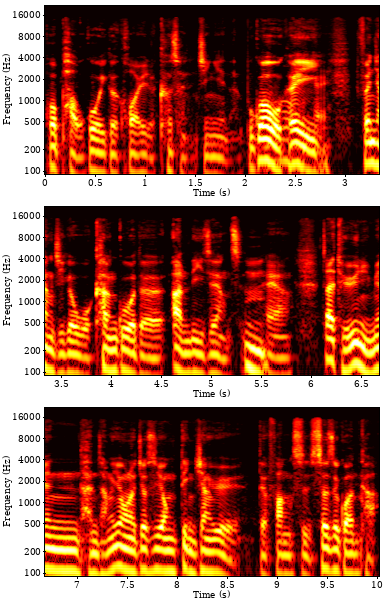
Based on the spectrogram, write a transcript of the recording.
或跑过一个跨越的课程经验的，不过我可以分享几个我看过的案例，这样子。嗯，哎呀，在体育里面很常用的就是用定向越野的方式设置关卡，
